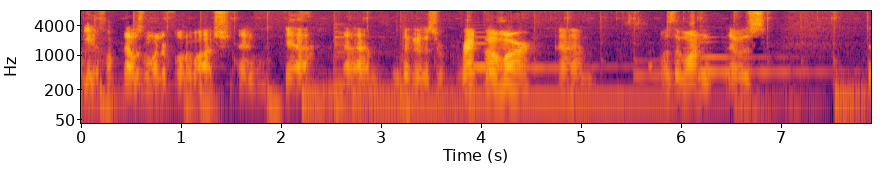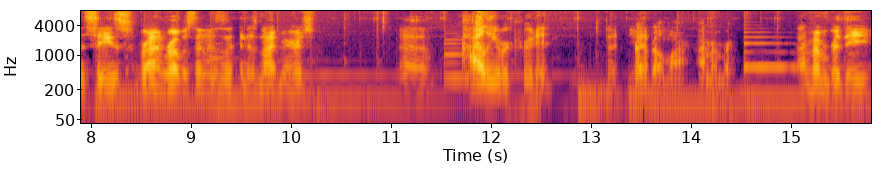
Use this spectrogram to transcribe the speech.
Beautiful. that was wonderful to watch, and yeah, um, I believe it was Rhett Bomar um, was the one that was that sees Brian Robinson in his, in his nightmares. Uh, Highly recruited. but Brett yeah, Bomar. I remember. I remember the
